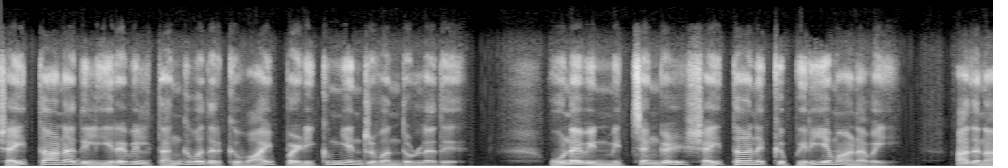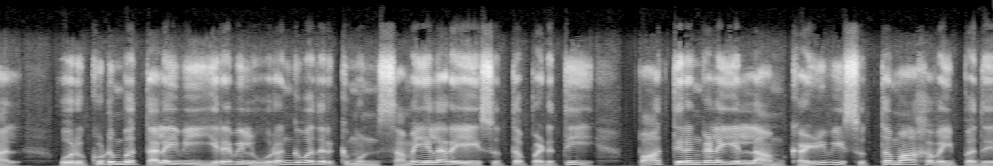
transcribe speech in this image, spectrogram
ஷைத்தான் அதில் இரவில் தங்குவதற்கு வாய்ப்பளிக்கும் என்று வந்துள்ளது. உணவின் மிச்சங்கள் ஷைத்தானுக்கு பிரியமானவை. அதனால் ஒரு குடும்பத் தலைவி இரவில் உறங்குவதற்கு முன் சமையலறையை சுத்தப்படுத்தி பாத்திரங்களையெல்லாம் கழுவி சுத்தமாக வைப்பது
